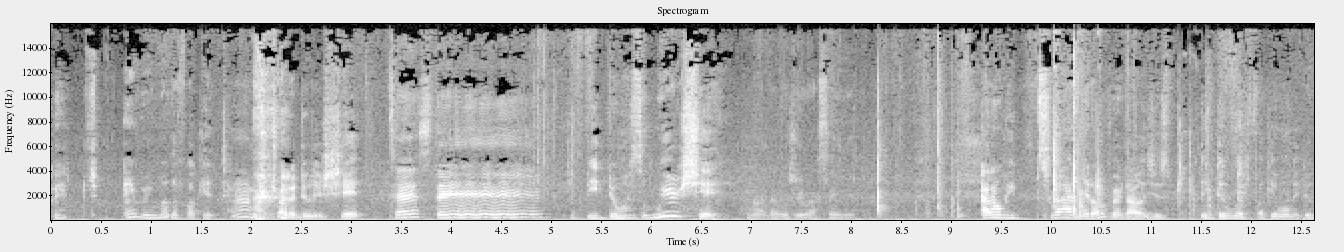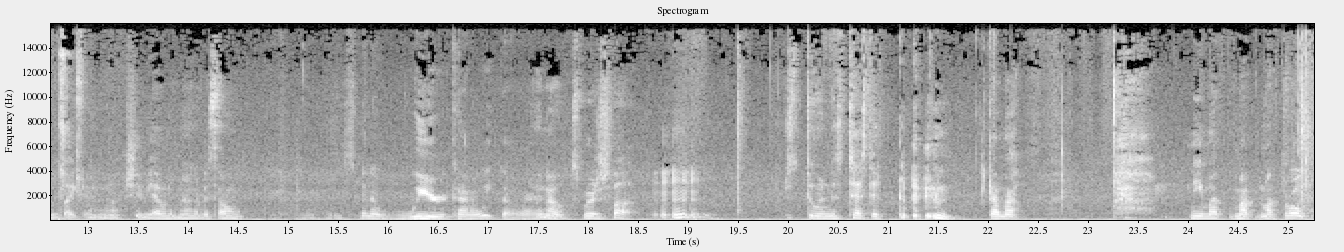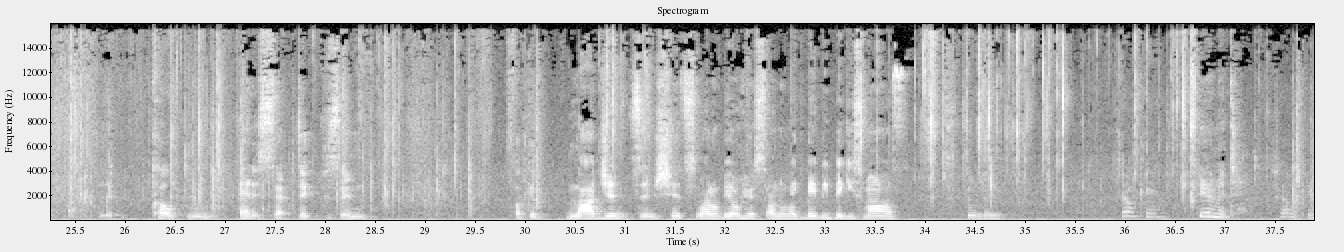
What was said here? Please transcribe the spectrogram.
Bitch, every motherfucking time I try to do this shit, Testing. you be doing some weird shit. No, that was you. I seen it. I don't be sliding it over though. It's just it do what the fuck it want to do. Like I don't know, shit be having a mind of its own. It's been a weird kind of week, though, right? I know it's weird as fuck. Just doing this testing. Got my need my my my throat uh, coat and antiseptics and fucking lodgings and shit, so I don't be on here sounding like baby Biggie Smalls. It's too late. Okay, damn it. Okay.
